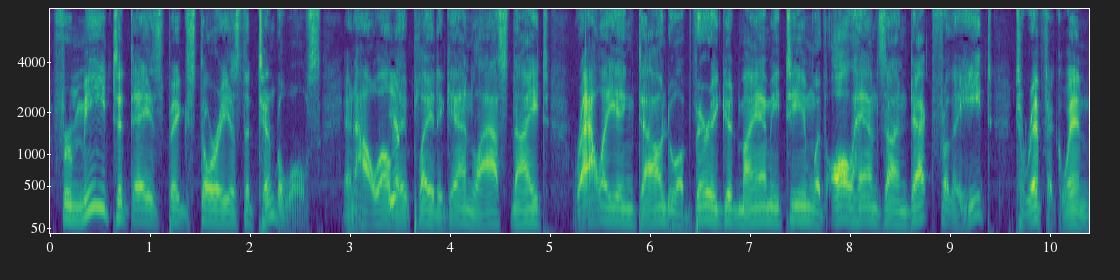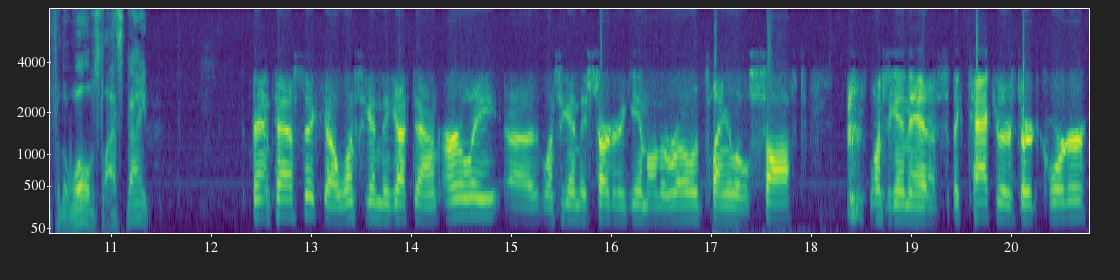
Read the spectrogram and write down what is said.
for me, today's big story is the Timberwolves and how well yep. they played again last night, rallying down to a very good Miami team with all hands on deck for the Heat. Terrific win for the Wolves last night. Fantastic. Uh, once again, they got down early. Uh, once again, they started a game on the road, playing a little soft. once again, they had a spectacular third quarter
